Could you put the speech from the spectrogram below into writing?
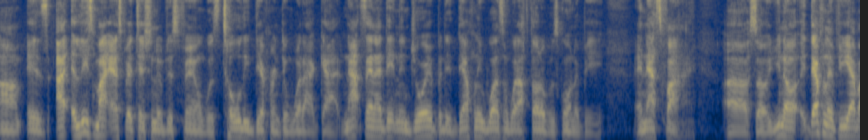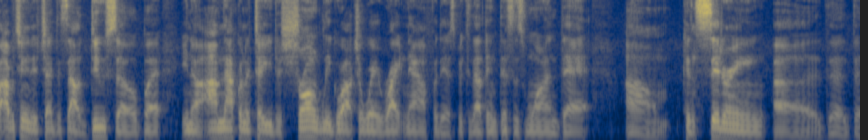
um, is I, at least my expectation of this film was totally different than what I got. Not saying I didn't enjoy it, but it definitely wasn't what I thought it was going to be, and that's fine. Uh, so you know, definitely if you have an opportunity to check this out, do so. But you know, I'm not going to tell you to strongly go out your way right now for this because I think this is one that, um, considering uh, the, the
